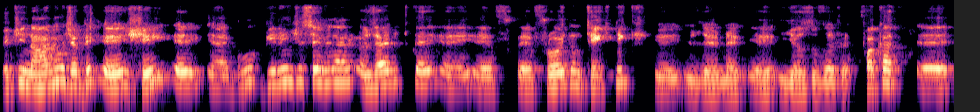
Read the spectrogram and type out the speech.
Peki Nami Hoca pek e, şey e, yani bu birinci seminer özellikle e, e, Freud'un teknik e, üzerine e, yazıları. Fakat e,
